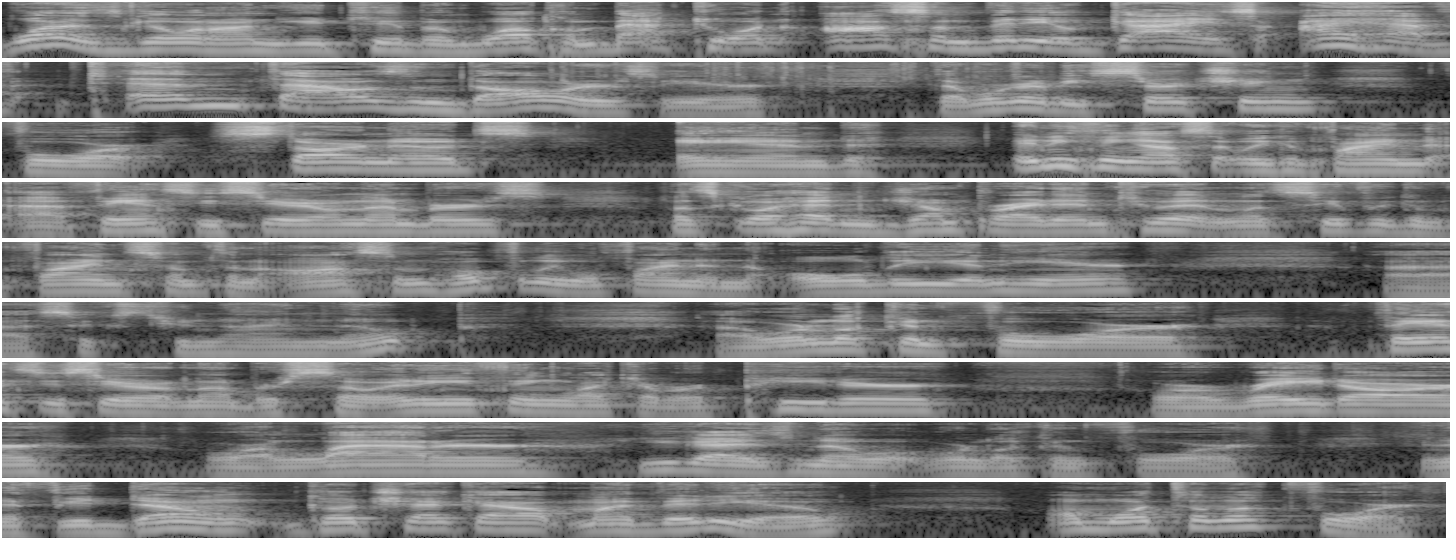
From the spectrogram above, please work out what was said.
What is going on YouTube and welcome back to an awesome video. Guys, I have $10,000 here that we're going to be searching for star notes and anything else that we can find uh, fancy serial numbers. Let's go ahead and jump right into it and let's see if we can find something awesome. Hopefully we'll find an oldie in here. Uh, 629, nope. Uh, we're looking for fancy serial numbers, so anything like a repeater or a radar or a ladder, you guys know what we're looking for. And if you don't, go check out my video on what to look for.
